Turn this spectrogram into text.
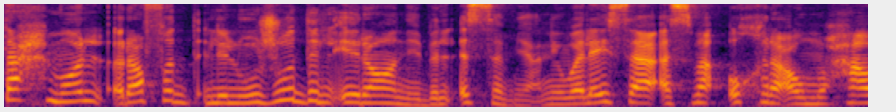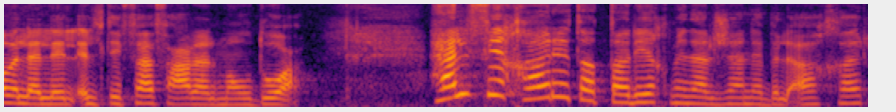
تحمل رفض للوجود الإيراني بالاسم يعني وليس أسماء أخرى أو محاولة للالتفاف على الموضوع هل في خارطة طريق من الجانب الآخر؟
